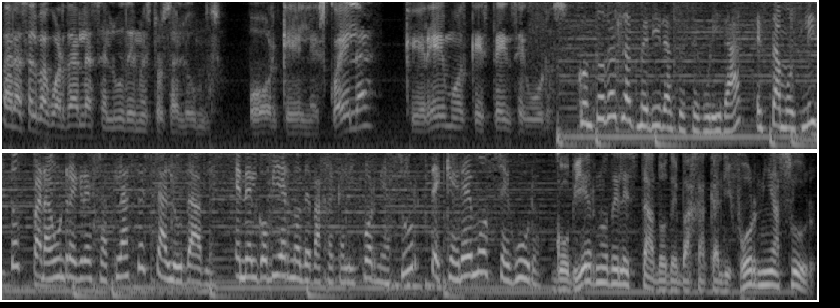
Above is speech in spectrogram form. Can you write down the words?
para salvaguardar la salud de nuestros alumnos. Porque en la escuela Queremos que estén seguros. Con todas las medidas de seguridad, estamos listos para un regreso a clases saludable. En el gobierno de Baja California Sur, te queremos seguro. Gobierno del Estado de Baja California Sur.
